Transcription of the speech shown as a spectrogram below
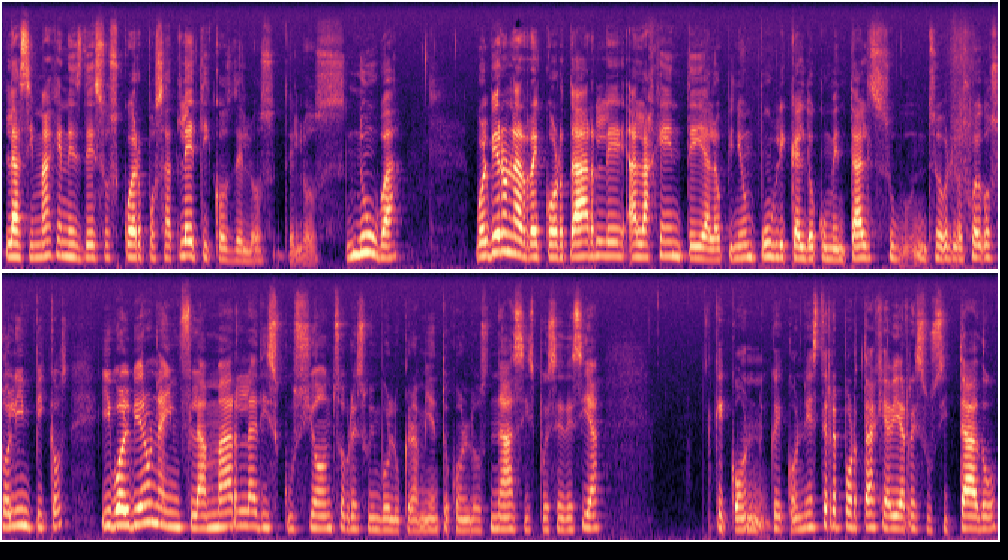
las imágenes de esos cuerpos atléticos de los, de los Nuba volvieron a recordarle a la gente y a la opinión pública el documental sobre los Juegos Olímpicos y volvieron a inflamar la discusión sobre su involucramiento con los nazis, pues se decía que con, que con este reportaje había resucitado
